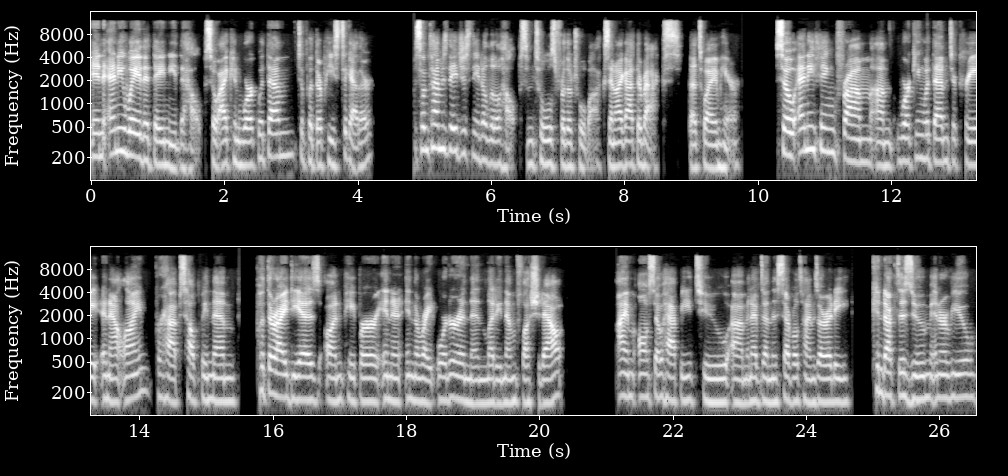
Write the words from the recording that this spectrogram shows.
in any way that they need the help. So I can work with them to put their piece together. Sometimes they just need a little help, some tools for their toolbox, and I got their backs. That's why I'm here. So anything from um, working with them to create an outline, perhaps helping them put their ideas on paper in a, in the right order, and then letting them flush it out. I'm also happy to, um, and I've done this several times already, conduct a Zoom interview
